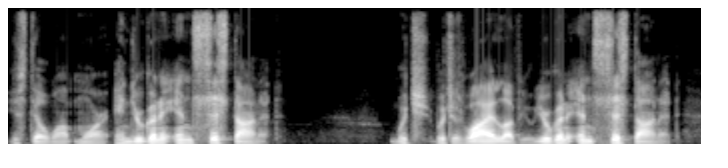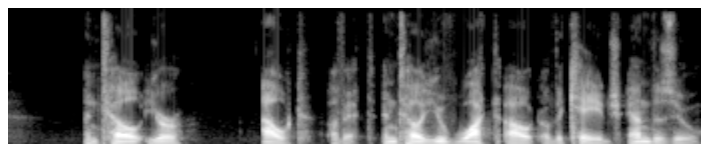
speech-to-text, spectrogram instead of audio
you still want more. And you're going to insist on it, which, which is why I love you. You're going to insist on it until you're out of it, until you've walked out of the cage and the zoo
